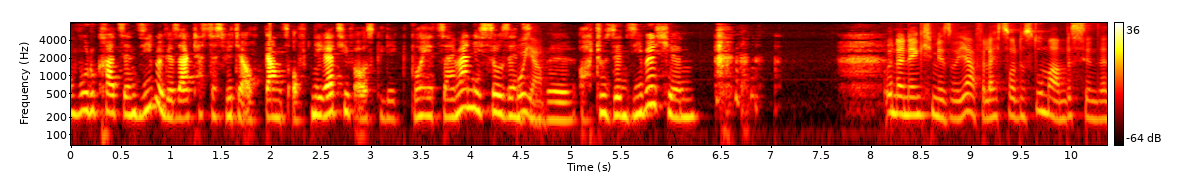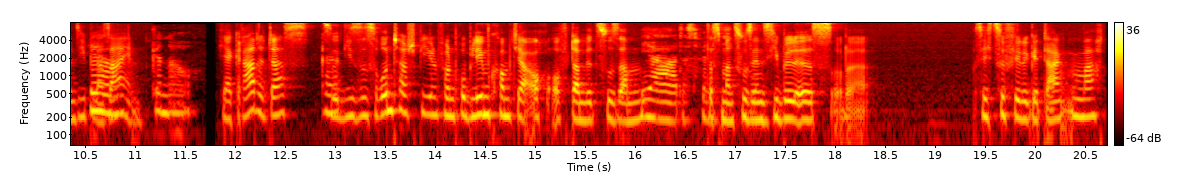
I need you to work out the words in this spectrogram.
wo du gerade sensibel gesagt hast, das wird ja auch ganz oft negativ ausgelegt. Boah, jetzt sei mal nicht so sensibel. Oh ja. Ach, du Sensibelchen. Und dann denke ich mir so, ja, vielleicht solltest du mal ein bisschen sensibler ja, sein. Genau. Ja, gerade das, ja. so dieses Runterspielen von Problemen kommt ja auch oft damit zusammen, ja, das dass man zu sensibel ist oder sich zu viele Gedanken macht.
